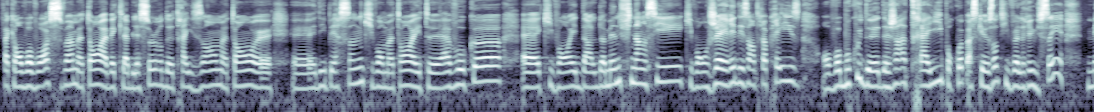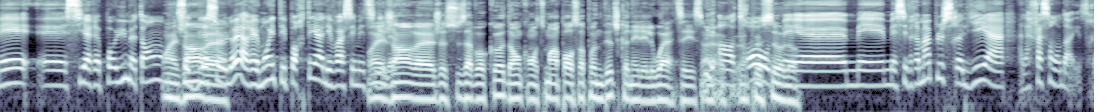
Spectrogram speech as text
Fait qu'on va voir souvent, mettons, avec la blessure de trahison, mettons, euh, des personnes qui vont, mettons, être avocats, qui vont être dans le domaine financier, qui vont gérer des entreprises. On voit beaucoup de, gens trahis. Pourquoi? Parce qu'eux autres, ils veulent réussir, mais euh, s'il n'y aurait pas eu, mettons, cette blessure-là, il aurait moins été porté à aller vers ces métiers-là. Genre, euh, je suis avocat, donc on, tu m'en passeras pas une vite, je connais les lois. C'est oui, entre autres, mais, euh, mais, mais c'est vraiment plus relié à, la façon d'être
